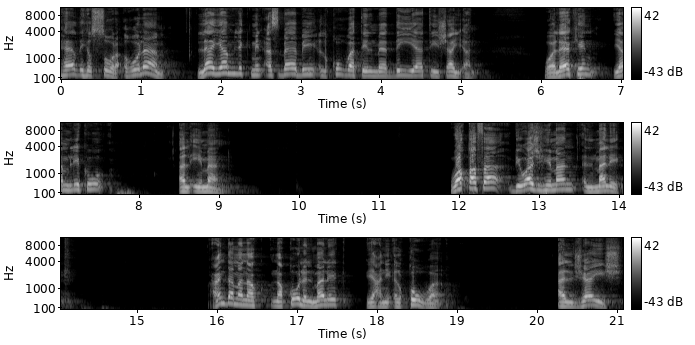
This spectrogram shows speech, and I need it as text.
هذه الصورة. غلام لا يملك من أسباب القوة المادية شيئا ولكن يملك الإيمان. وقف بوجه من؟ الملك. عندما نقول الملك يعني القوة الجيش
